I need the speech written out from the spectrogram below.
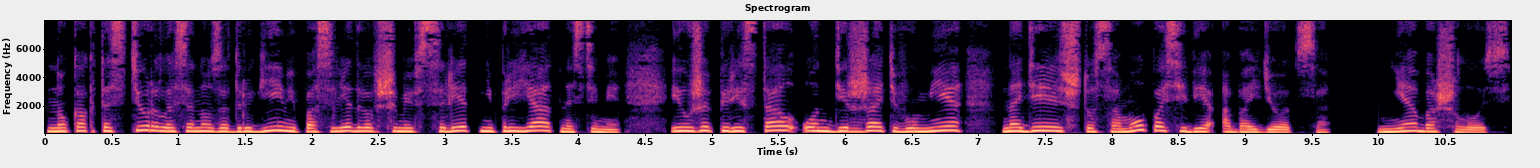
но как-то стерлось оно за другими, последовавшими вслед неприятностями, и уже перестал он держать в уме, надеясь, что само по себе обойдется. Не обошлось.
